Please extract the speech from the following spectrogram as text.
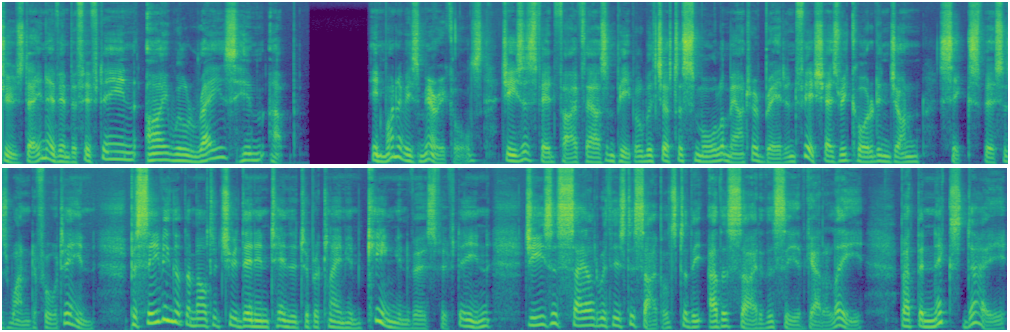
Tuesday, November 15, I will raise him up. In one of his miracles, Jesus fed 5,000 people with just a small amount of bread and fish, as recorded in John 6, verses 1 to 14. Perceiving that the multitude then intended to proclaim him king in verse 15, Jesus sailed with his disciples to the other side of the Sea of Galilee. But the next day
